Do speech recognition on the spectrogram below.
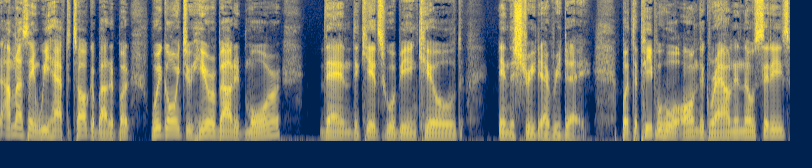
I'm not saying we have to talk about it, but we're going to hear about it more than the kids who are being killed in the street every day. But the people who are on the ground in those cities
